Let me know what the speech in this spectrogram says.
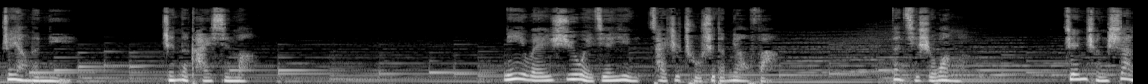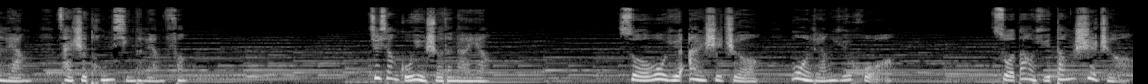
这样的你，真的开心吗？你以为虚伪坚硬才是处事的妙法，但其实忘了，真诚善良才是通行的良方。就像古语说的那样：“所恶于暗室者，莫良于火；所道于当事者，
